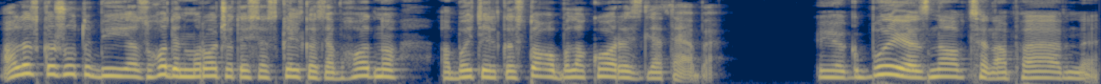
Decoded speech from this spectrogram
Але скажу тобі, я згоден морочитися скільки завгодно, аби тільки з того була користь для тебе. Якби я знав це напевне,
